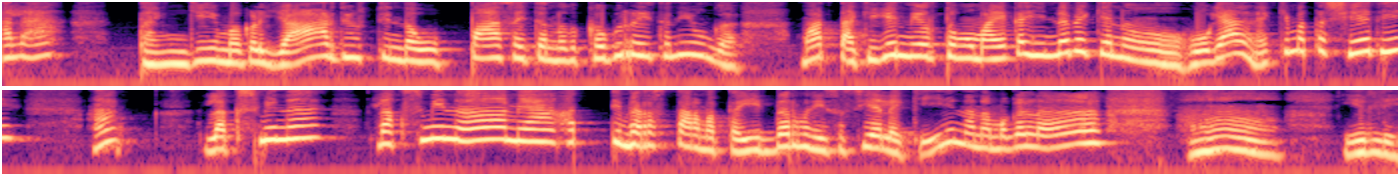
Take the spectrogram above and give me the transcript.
ಅಲ್ಲ, ತಂಗಿ ಮಗಳು ಯಾರು ದಿವಸದಿಂದ ಉಪ್ಪಾಸ ಐತೆ ಅನ್ನೋದು ಕಬೂರ್ ಐತೆ ಇವಂಗ ಮತ್ತೆ ಆಕಿಗೆ ನೀರು ತಗೋ ಮಾಯಕ ಇನ್ನ ಬೇಕೇನು? ಹೋಗ್ಯಾಳ ನಕ್ಕಿ ಮತ್ತೆ ಸೇದಿ. ಹಾಂ ಲಕ್ಷ್ಮಿನ ಲಕ್ಷ್ಮಿನ ಮ್ಯಾ ಹತ್ತಿ ಮೆರೆಸ್ತಾರ ಮತ್ತೆ ಇಬ್ಬರು ಮನೆ ಸಸಿಯಲಕ್ಕಿ ನನ್ನ ಮಗಳ. ಹ್ಞೂ ಇರಲಿ.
